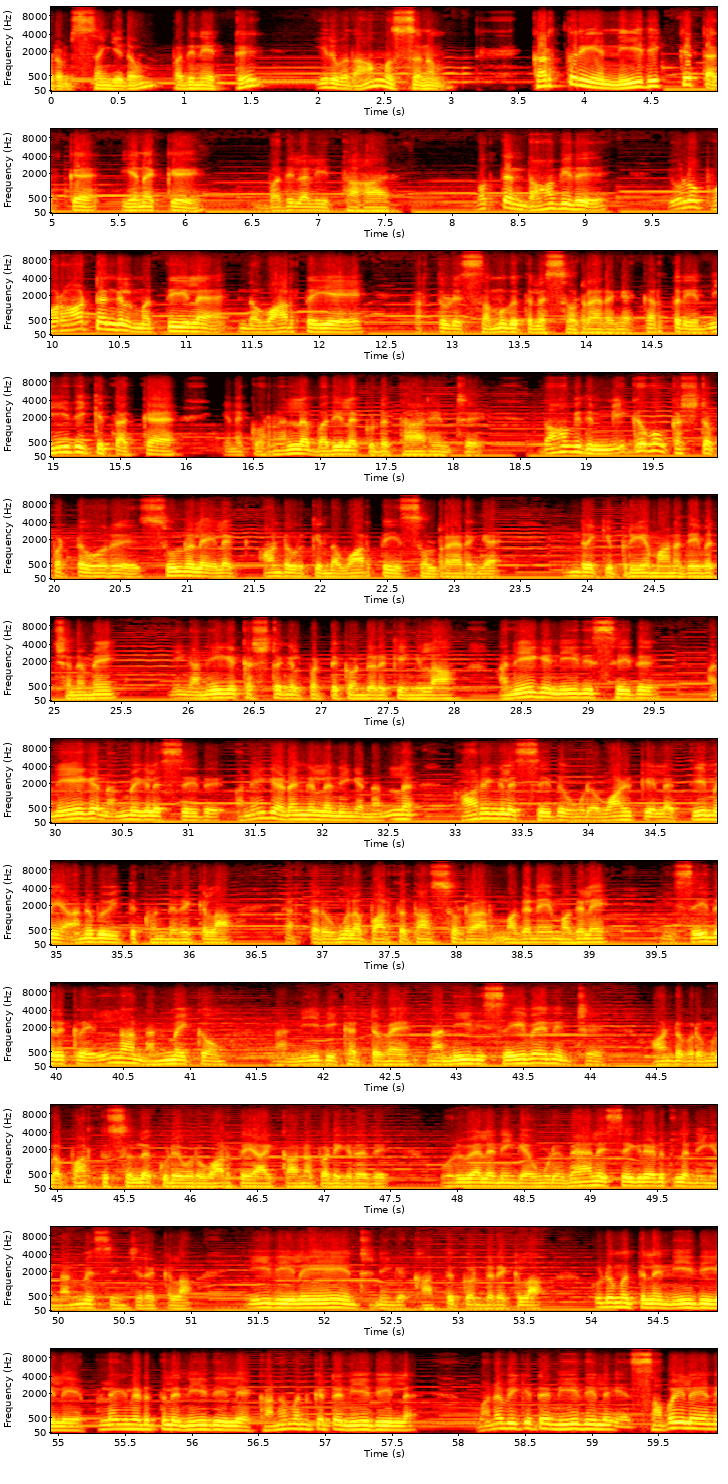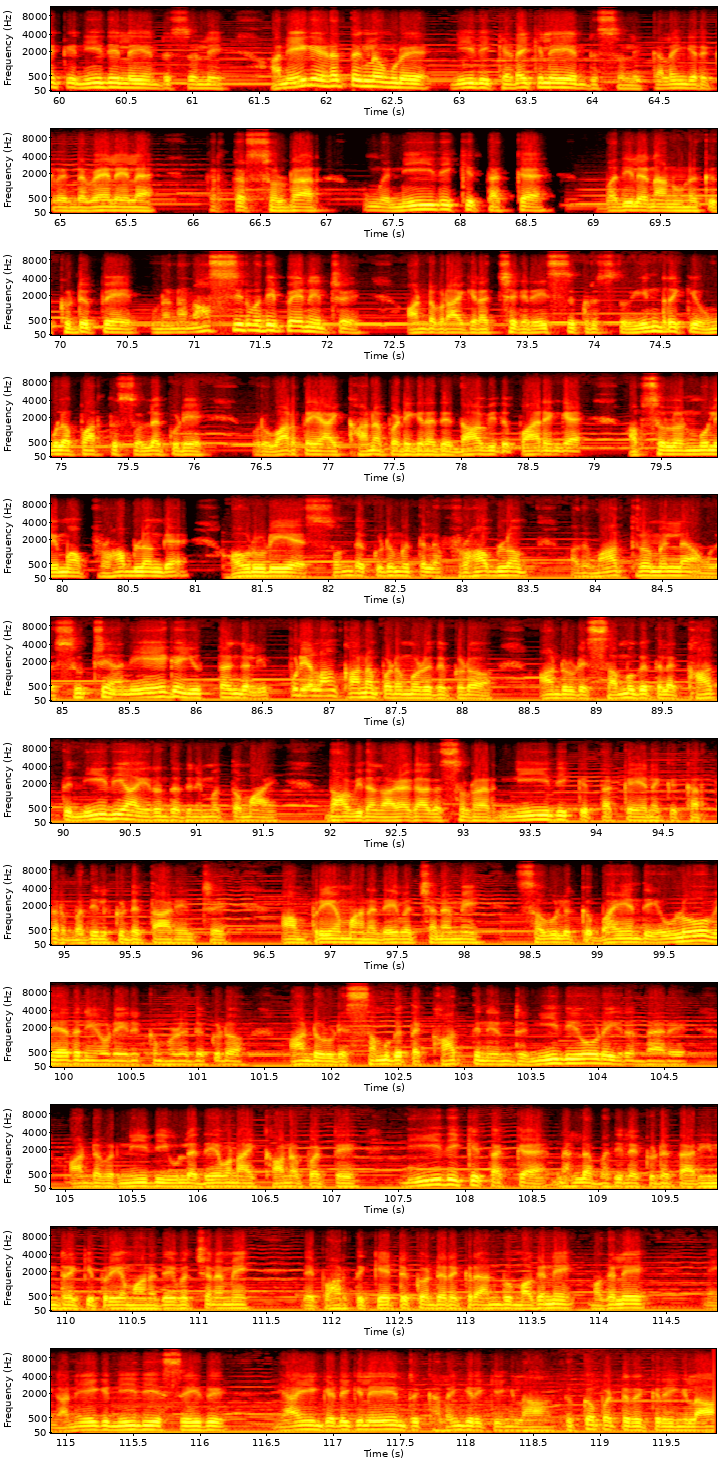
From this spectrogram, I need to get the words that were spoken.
புறம் சங்கீதம் பதினெட்டு இருபதாம் வசனம். கர்த்தரிய நீதிக்கு தக்க எனக்கு பதிலளித்தார். பக்தன் தாவிது எவ்வளோ போராட்டங்கள் மத்தியில இந்த வார்த்தையே கர்த்தருடைய சமூகத்துல சொல்றாருங்க. கர்த்தரிய நீதிக்கு தக்க எனக்கு ஒரு நல்ல பதிலை கொடுத்தார் என்று. தாவிது மிகவும் கஷ்டப்பட்ட ஒரு சூழ்நிலையில ஆண்டவருக்கு இந்த வார்த்தையை சொல்றாருங்க. இன்றைக்கு பிரியமான தேவச்சனமே நீங்க அநேக கஷ்டங்கள் பட்டு கொண்டிருக்கீங்களா அநேக நீதி செய்து அநேக நன்மைகளை செய்து அநேக இடங்கள்ல நீங்க நல்ல காரியங்களை செய்து உங்களுடைய வாழ்க்கையில தீமையை அனுபவித்து கொண்டிருக்கலாம். கர்த்தர் உங்களை பார்த்து தான் சொல்றார் மகனே மகளே நீ செய்திருக்கிற எல்லா நன்மைக்கும் நான் நீதி கட்டுவேன் நான் நீதி செய்வேன் என்று ஆண்டவர் உங்களை பார்த்து சொல்லக்கூடிய ஒரு வார்த்தையாய் காணப்படுகிறது. ஒருவேளை நீங்க உங்களுடைய வேலை செய்கிற இடத்துல நீங்க நன்மை செஞ்சிருக்கலாம் நீதியிலேயே என்று நீங்க காத்து கொண்டிருக்கலாம். குடும்பத்துல நீதி இல்லையே பிள்ளைகளிடத்துல நீதி இல்லையே கணவன் கிட்ட நீதி இல்லை மனைவி கிட்ட நீதி இல்லை சபையில எனக்கு நீதி இல்லை என்று சொல்லி அநேக இடத்துல உங்களுடைய நீதி கிடைக்கலையே என்று சொல்லி கலைஞருக்கிற இந்த வேலையில கர்த்தர் சொல்றார் உங்க நீதிக்கு தக்க பதில நான் உனக்கு கொடுப்பேன். உன்னை நான் ஆசீர்வதிப்பேன் என்று ஆண்டவராகிய ரட்சகர் இயேசு கிறிஸ்து இன்றைக்கு உங்களை பார்த்து சொல்லக்கூடிய ஒரு வார்த்தையாய் காணப்படுகிறது. தாவிது பாருங்க அப்சலோன் மூலியமா ப்ராப்ளங்க அவருடைய சொந்த குடும்பத்துல ப்ராப்ளம் அது மாத்திரமில்ல அவங்களை சுற்றி அநேக யுத்தங்கள் இப்படியெல்லாம் காணப்படும் பொழுது கூட ஆண்டருடைய சமூகத்துல காத்து நீதியா இருந்தது நிமித்தமாய். தாவிதங்க அழகாக சொல்றார் நீதிக்கு தக்க எனக்கு கர்த்தர் பதில் கொடுத்தார் என்று ஆம் பிரியமான தேவச்சனமே சவுலுக்கு பயந்து எவ்வளோ வேதனையோடு இருக்கும் பொழுது கூட ஆண்டவருடைய சமூகத்தை காத்து நின்று நீதியோடு இருந்தாரு. ஆண்டவர் நீதி உள்ள தேவனாய் காணப்பட்டு நீதிக்கு தக்க நல்ல பதிலை கொடுத்தார். இன்றைக்கு பிரியமான தேவச்சனமே இதை பார்த்து கேட்டுக்கொண்டிருக்கிற அன்பு மகனே மகளே நீங்க அநேக நீதியை செய்து நியாயம் கிடைக்கலே என்று கலங்கிருக்கீங்களா துக்கப்பட்டு இருக்கிறீங்களா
